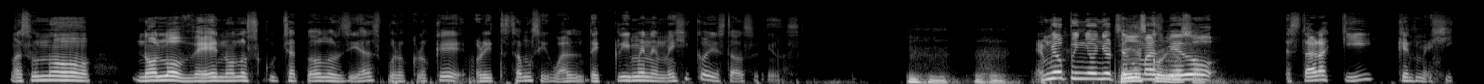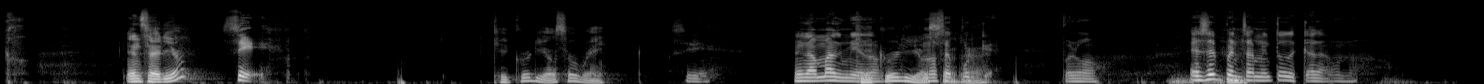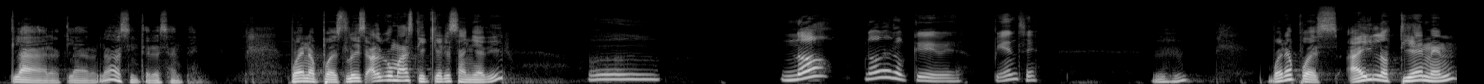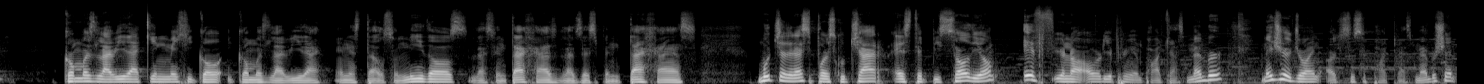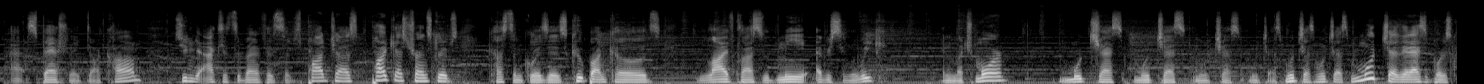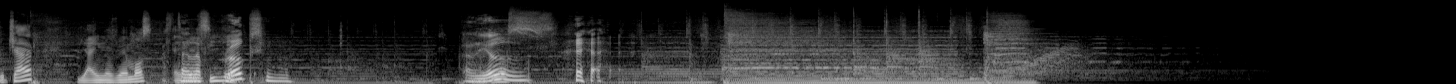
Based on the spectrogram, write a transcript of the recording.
Más uno no lo ve, no lo escucha todos los días, pero creo que ahorita estamos igual de crimen en México y Estados Unidos. En mi opinión, yo tengo más curioso. miedo estar aquí que en México. ¿En serio? Sí, Qué curioso, güey. sí. Me da más miedo. Qué curioso. No sé por qué, pero es el pensamiento de cada uno. Claro, claro. No, es interesante. Bueno, pues Luis, ¿algo más que quieres añadir? Mm, no, no de lo que piense. Ujú. Bueno, pues ahí lo tienen. Cómo es la vida aquí en México y cómo es la vida en Estados Unidos, las ventajas, las desventajas. Muchas gracias por escuchar este episodio. If you're not already a premium podcast member, make sure to join our exclusive podcast membership at SpanishLink.com so you can get access to benefits such as podcasts, podcast transcripts, custom quizzes, coupon codes, live classes with me every single week, and much more. Muchas, muchas, muchas, muchas, muchas, muchas, muchas gracias por escuchar. Y ahí nos vemos Hasta en la próxima. Adiós. Adiós.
